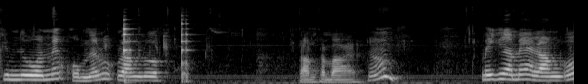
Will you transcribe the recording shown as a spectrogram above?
ชิมดูมันไม่ขมนะลูกลองดู ตามสบายอืมไม่เชื่อแม่ลองดู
